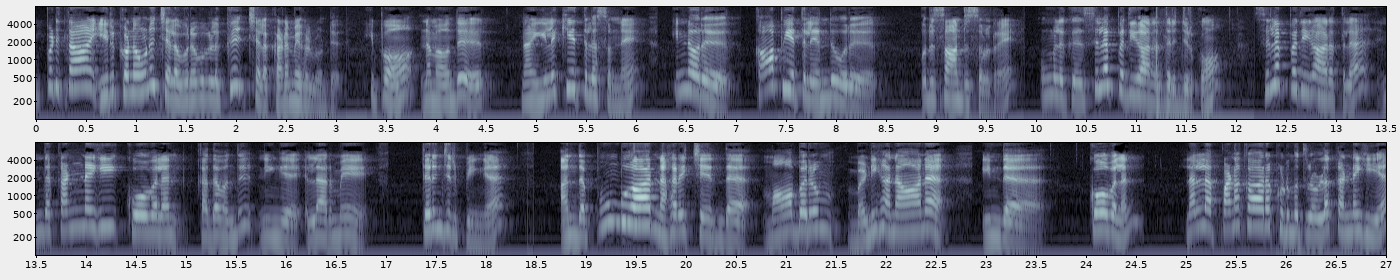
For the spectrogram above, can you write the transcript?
இப்படித்தான் இருக்கணும்னு சில உறவுகளுக்கு சில கடமைகள் உண்டு. இப்போ நம்ம வந்து நான் இலக்கியத்தில் சொன்னேன். இன்னொரு காப்பியத்திலேருந்து ஒரு ஒரு சான்று சொல்கிறேன் உங்களுக்கு சிலப்பதிகாரம் தெரிஞ்சிருக்கோம். சிலப்பதிகாரத்தில் இந்த கண்ணகி கோவலன் கதை வந்து நீங்கள் எல்லாருமே தெரிஞ்சிருப்பீங்க. அந்த பூம்புகார் நகரைச் சேர்ந்த மாபெரும் வணிகனான இந்த கோவலன் நல்ல பணக்கார குடும்பத்தில் உள்ள கண்ணகியை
